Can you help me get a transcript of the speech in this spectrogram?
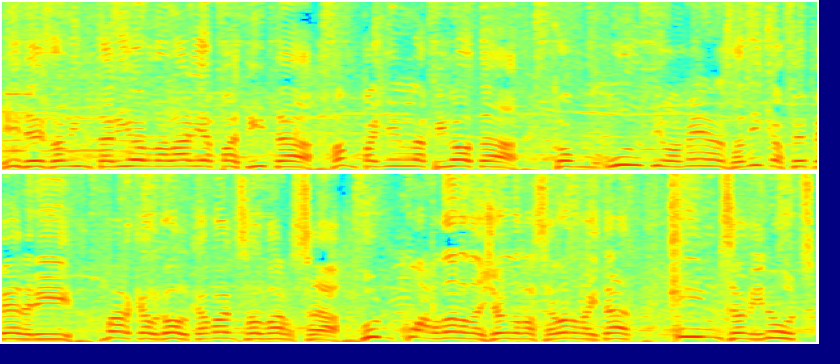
i des de l'interior de l'àrea petita, empenyent la pilota, com últimament es dedica a fer Pedri, marca el gol que avança el Barça, un quart d'hora de joc de la segona meitat, 15 minuts,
